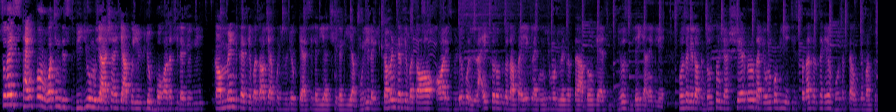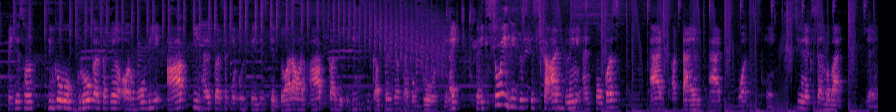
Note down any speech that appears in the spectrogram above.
So guys thank for watching this video मुझे आशा है कि आपको ये वीडियो बहुत अच्छी लगेगी कमेंट करके बताओ कि आपको ये वीडियो कैसी लगी, अच्छी लगी या बुरी लगी। कमेंट करके बताओ और इस वीडियो को लाइक करो बिकॉज़ आपका एक लाइक मुझे मोटिवेट करता है आप लोगों के ऐसी वीडियोस लेके आने के लिए। हो सके तो अपने दोस्तों के साथ शेयर करो ताकि उनको भी ये चीज़ पता चल सके, हो सकता है उनके पास कुछ पेजेस हों जिनको वो ग्रो कर सके और वो भी आपकी हेल्प कर सके उस पेजेस के द्वारा और आपका जो एजेंसी का बिज़नेस है वो ग्रो हो सके राइट तो it's so easy just start doing and focus at a time at one thing. See you next time. Bye bye. Jai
